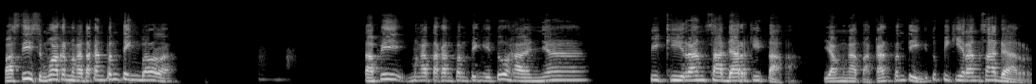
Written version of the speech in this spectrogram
Pasti semua akan mengatakan penting, Baola. Tapi mengatakan penting itu hanya pikiran sadar kita yang mengatakan penting. Itu pikiran sadar.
